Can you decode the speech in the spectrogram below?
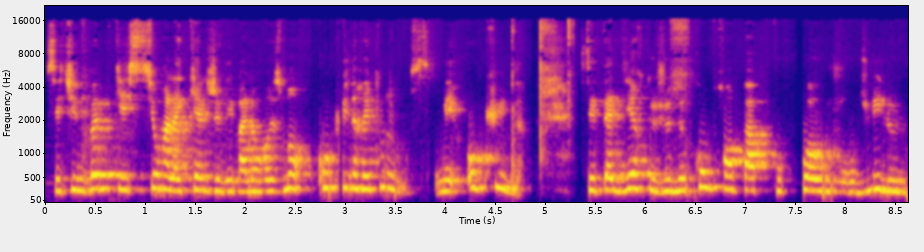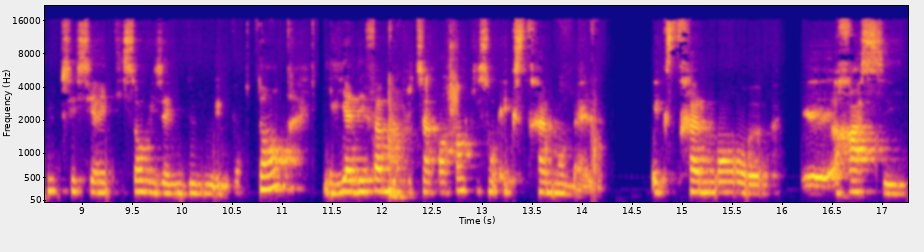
c'est une bonne question à laquelle je n'ai malheureusement aucune réponse, mais aucune. C'est-à-dire que je ne comprends pas pourquoi aujourd'hui le luxe est si réticent vis-à-vis de nous. Et pourtant, il y a des femmes de plus de 50 ans qui sont extrêmement belles, extrêmement euh, euh, racées,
